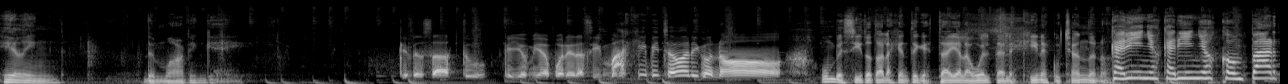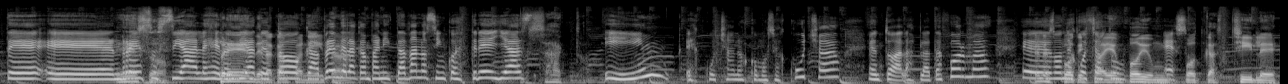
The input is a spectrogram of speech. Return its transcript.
Healing de Marvin Gaye. ¿Qué pensabas tú? ¿Que yo me iba a poner así más hippie chabánico? No. Un besito a toda la gente que está ahí a la vuelta de la esquina escuchándonos. Cariños, cariños, comparte eh, en Eso. redes sociales, el día te toca, campanita. prende la campanita, danos cinco estrellas Exacto. y escúchanos como se escucha en todas las plataformas. eh, en donde escuchas Spotify, tú. en Podium Eso. Podcast Chile,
